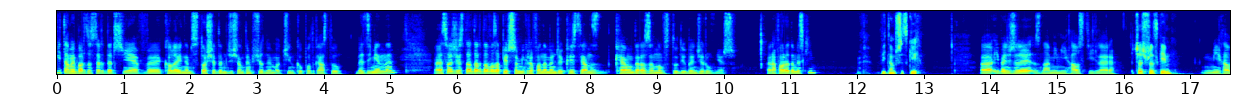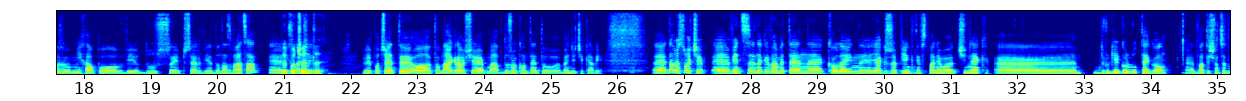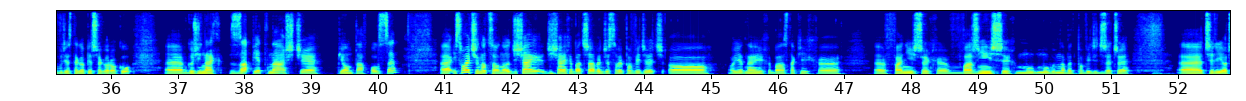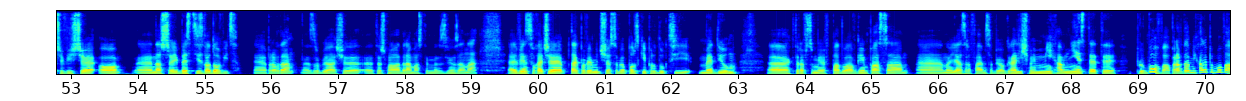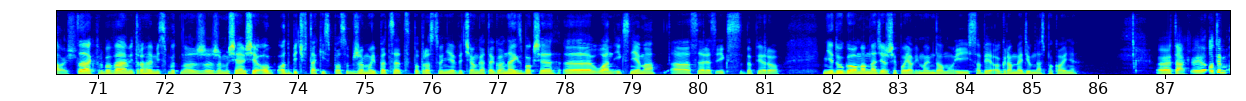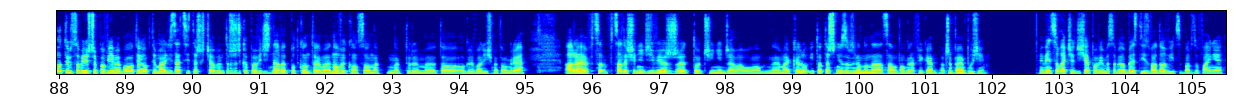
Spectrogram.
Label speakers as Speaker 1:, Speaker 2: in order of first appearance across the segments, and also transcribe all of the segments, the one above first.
Speaker 1: witamy bardzo serdecznie w kolejnym 177 odcinku podcastu Bezimienny. E, słuchajcie, standardowo za pierwszym mikrofonem będzie Christian Kender, a ze mną w studiu będzie również Rafał Radomyski.
Speaker 2: Witam wszystkich.
Speaker 1: E, I będzie z nami Michał Stiller.
Speaker 3: Cześć wszystkim.
Speaker 1: Michał, Michał po dłuższej przerwie do nas wraca.
Speaker 3: E, Wypoczęty.
Speaker 1: Wypoczęty, o, to nagrał się, ma dużo kontentu, będzie ciekawie. E, dobra, słuchajcie, e, więc nagrywamy ten kolejny, jakże piękny, wspaniały odcinek e, 2 lutego 2021 e, roku e, w godzinach za 15 piąta w Polsce. E, I słuchajcie, no co, no dzisiaj, dzisiaj chyba trzeba będzie sobie powiedzieć o, o jednej chyba z takich fajniejszych, ważniejszych, mógłbym nawet powiedzieć rzeczy, czyli oczywiście o naszej bestii z Wadowic. E, prawda? Zrobiła się e, też mała drama z tym związana. E, więc słuchajcie, tak powiemy dzisiaj sobie o polskiej produkcji Medium, która w sumie wpadła w Game Passa. No i ja z Rafałem sobie ograliśmy. Michał niestety próbował, prawda Michale? Próbowałeś.
Speaker 3: Tak, próbowałem i trochę mi smutno, że, że musiałem się odbić w taki sposób, że mój PC po prostu nie wyciąga tego. Na Xboxie One X nie ma, a Series X dopiero niedługo mam nadzieję, że się pojawi w moim domu i sobie ogram medium na spokojnie.
Speaker 1: E, tak, e, o tym, o tym sobie jeszcze powiemy, bo o tej optymalizacji też chciałbym troszeczkę powiedzieć, nawet pod kątem nowych konsol, na, na którym to ogrywaliśmy tą grę, ale wca, wcale się nie dziwię, że to ci nie działało, e, Michaelu, i to też nie ze względu na całą tą grafikę, o czym powiem później. Więc słuchajcie, dzisiaj powiemy sobie o Bestii z Wadowic, bardzo fajnie.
